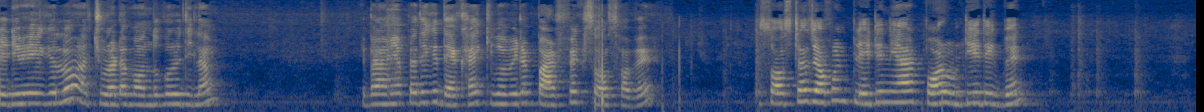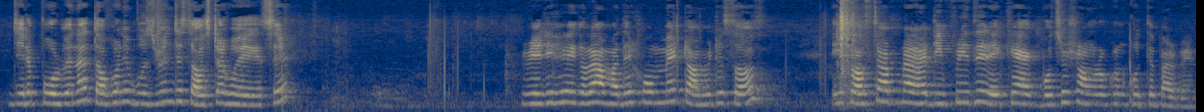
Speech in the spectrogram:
রেডি হয়ে গেল আর চূড়াটা বন্ধ করে দিলাম। এবার আমি আপনাদেরকে দেখাই কীভাবে এটা পারফেক্ট সস হবে। সসটা যখন প্লেটে নেওয়ার পর উল্টিয়ে দেখবেন। যেটা পড়বে না, তখনই বুঝবেন যে সসটা হয়ে গেছে। রেডি হয়ে গেল আমাদের হোমমেড টমেটো সস এই সসটা আপনারা ডিপ ফ্রিজে রেখে এক বছর সংরক্ষণ করতে পারবেন।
